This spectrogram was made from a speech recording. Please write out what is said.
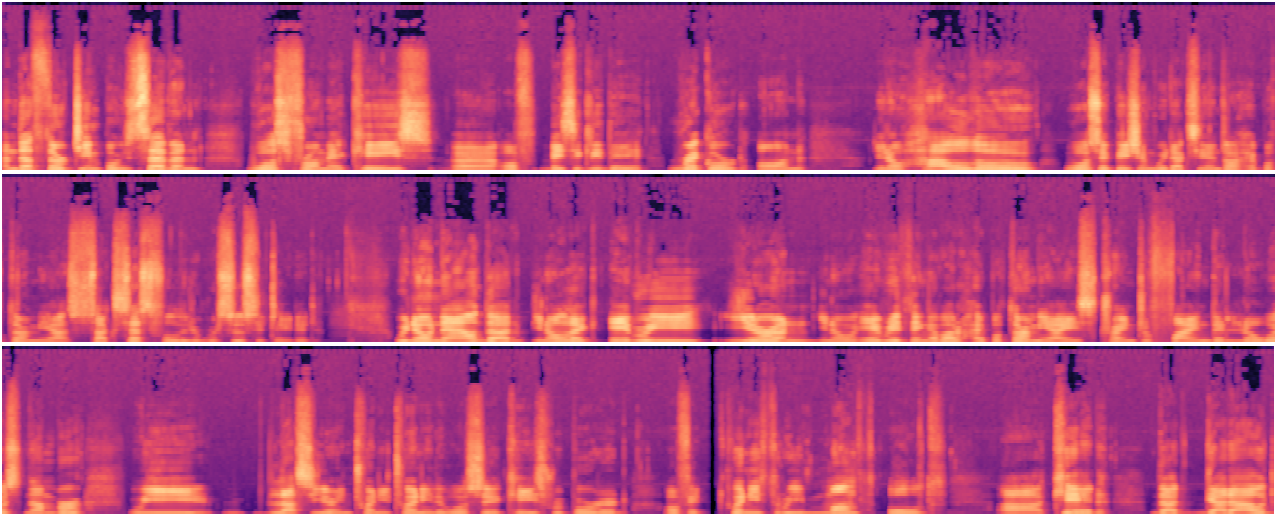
and that 13.7 was from a case uh, of basically the record on you know how low was a patient with accidental hypothermia successfully resuscitated. We know now that you know like every year and you know everything about hypothermia is trying to find the lowest number. We last year in 2020 there was a case reported of a 23 month old uh, kid that got out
